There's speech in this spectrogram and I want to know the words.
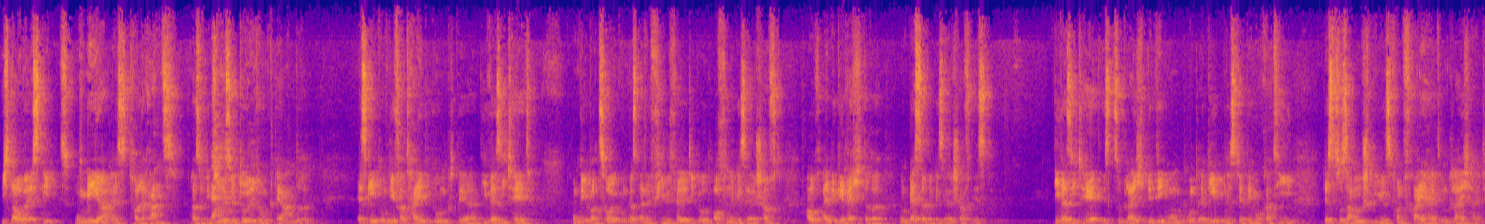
Ich glaube, es geht um mehr als Toleranz, also die bloße Duldung der anderen. Es geht um die Verteidigung der Diversität, um die Überzeugung, dass eine vielfältige und offene Gesellschaft auch eine gerechtere und bessere Gesellschaft ist. Diversität ist zugleich Bedingung und Ergebnis der Demokratie, des Zusammenspiels von Freiheit und Gleichheit.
